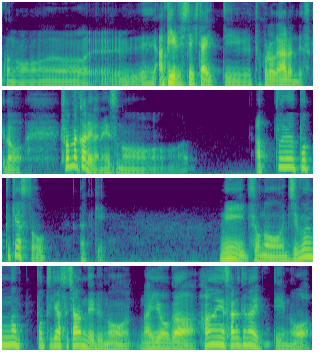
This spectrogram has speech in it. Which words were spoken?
この、アピールしていきたいっていうところがあるんですけど、そんな彼がね、その、Apple Podcast だっけに、その、自分のポッドキャストチャンネルの内容が反映されてないっていうのを、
